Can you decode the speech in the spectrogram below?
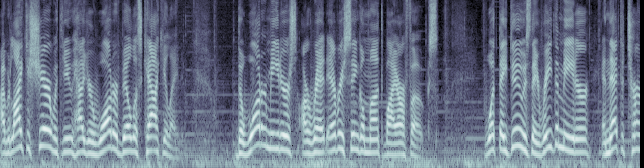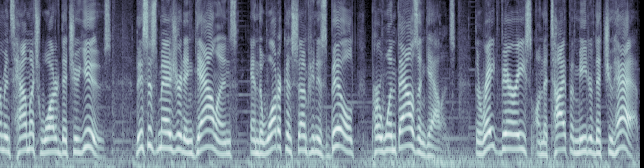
I would like to share with you how your water bill is calculated. The water meters are read every single month by our folks. What they do is they read the meter and that determines how much water that you use. This is measured in gallons and the water consumption is billed per 1,000 gallons. The rate varies on the type of meter that you have.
